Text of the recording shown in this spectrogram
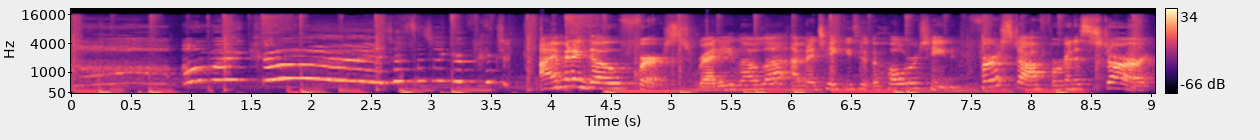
Oh my god, that's such a good picture. I'm gonna go first. Ready, Lola? I'm gonna take you through the whole routine. First off, we're gonna start,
